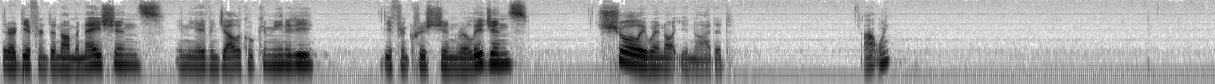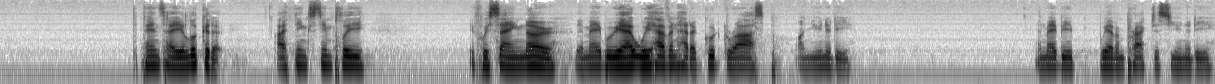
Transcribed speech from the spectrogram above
There are different denominations in the evangelical community, different Christian religions. Surely we're not united. Aren't we? Depends how you look at it. I think simply if we're saying no, then maybe we, ha- we haven't had a good grasp on unity. And maybe we haven't practiced unity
